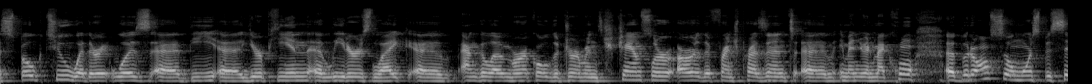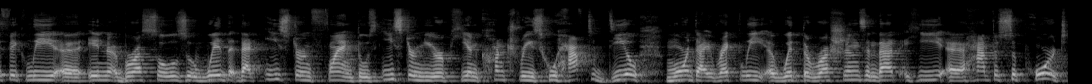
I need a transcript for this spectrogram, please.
spoke to, whether it was the European leaders like Angela Merkel, the German chancellor, or the French president Emmanuel Macron, but also more specifically uh, in Brussels with that eastern flank, those Eastern European countries who have to deal more directly uh, with the Russians, and that he uh, had the support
